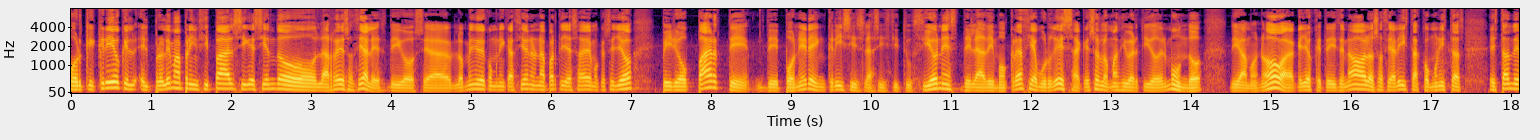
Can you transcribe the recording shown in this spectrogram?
porque creo que el, problema principal sigue siendo las redes sociales, digo, o sea, los medios de comunicación en una parte ya sabemos, qué sé yo, pero parte de poner en crisis las instituciones de la democracia burguesa, que eso es lo más divertido del mundo, digamos, ¿no? Aquellos que te dicen, no, los socialistas, comunistas, están de,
